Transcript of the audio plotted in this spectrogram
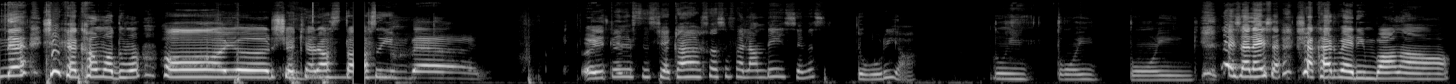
Ne? Şeker kalmadı mı? Hayır. Şeker hastasıyım ben. Öğretmenim siz şeker hastası falan değilseniz doğru ya. Doing doing doing. Neyse neyse şeker verin bana.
